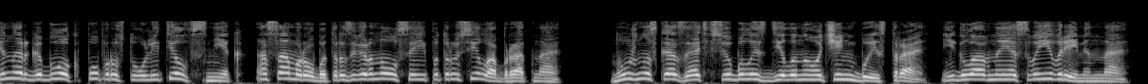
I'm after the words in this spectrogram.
Энергоблок попросту улетел в снег, а сам робот развернулся и потрусил обратно. Нужно сказать, все было сделано очень быстро и, главное, своевременно.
